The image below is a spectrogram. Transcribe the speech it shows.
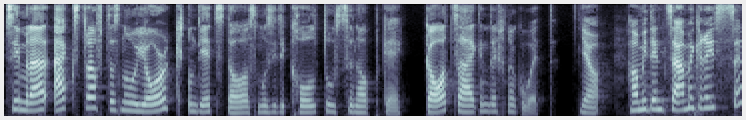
Sind wir extra auf das New York und jetzt das, muss ich den Colt draussen abgeben. Geht's eigentlich noch gut? Ja. Haben wir dann zusammengerissen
